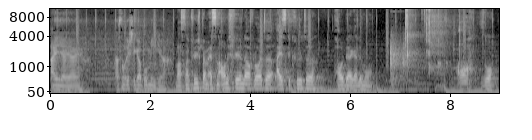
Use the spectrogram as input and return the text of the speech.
Eieiei. Das ist ein richtiger Bummi hier. Was natürlich beim Essen auch nicht fehlen darf, Leute, eisgekühlte Paul Berger Limo. Oh, so.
